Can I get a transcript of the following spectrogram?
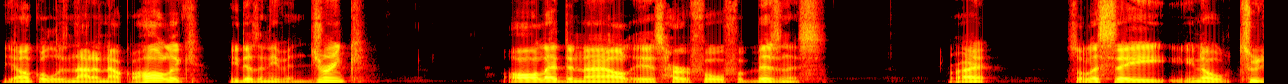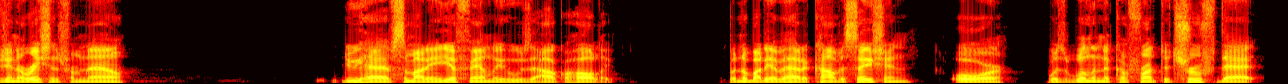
Your uncle is not an alcoholic. He doesn't even drink. All that denial is hurtful for business, right? So let's say, you know, two generations from now, you have somebody in your family who's an alcoholic, but nobody ever had a conversation or was willing to confront the truth that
